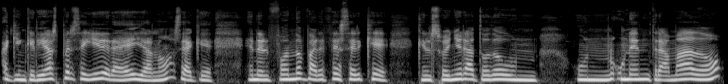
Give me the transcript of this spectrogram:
a quien querías perseguir era ella, ¿no? O sea que en el fondo parece ser que, que el sueño era todo un, un, entramado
